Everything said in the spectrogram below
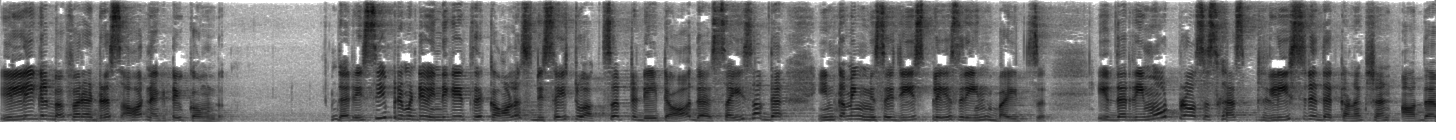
illegal buffer address or negative count. The receive primitive indicates the callers decide to accept data. The size of the incoming message is placed in bytes. If the remote process has released the connection or the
